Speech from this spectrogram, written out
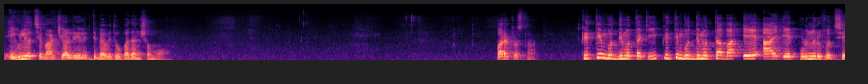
এগুলি হচ্ছে ভার্চুয়াল রিয়েলিটিতে ব্যবহৃত উপাদানসমূহ। পরের প্রশ্ন, কৃত্রিম বুদ্ধিমত্তা কি? কৃত্রিম বুদ্ধিমত্তা বা এআই এর পূর্ণরূপ হচ্ছে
